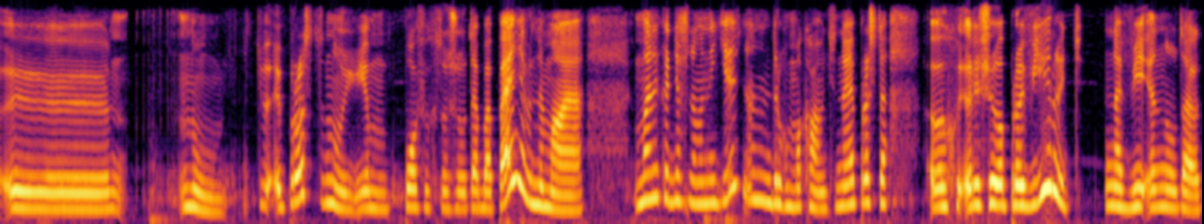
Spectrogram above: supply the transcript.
е, ну, просто, ну, їм пофіг, то, що у тебе петів немає. У мене, звісно, вони є на другому аккаунті, але я просто э, х- решила проверить на ну так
